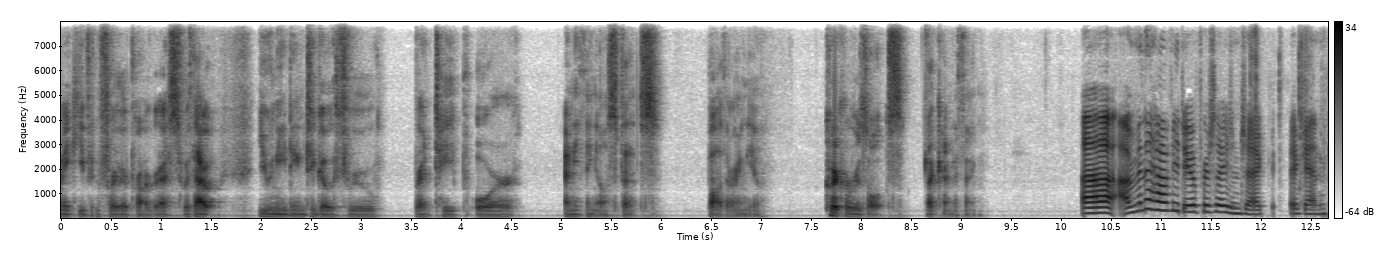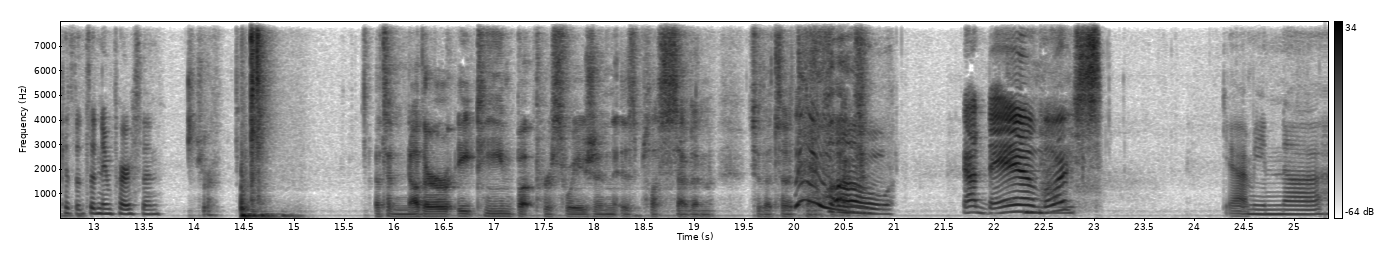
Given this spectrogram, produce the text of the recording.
make even further progress without you needing to go through red tape or anything else that's bothering you. Quicker results, that kind of thing. Uh, I'm gonna have you do a persuasion check again because it's a new person. Sure. That's another 18, but persuasion is plus 7, so that's a 25. Oh. God damn, boy. Nice. Yeah, I mean, uh,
